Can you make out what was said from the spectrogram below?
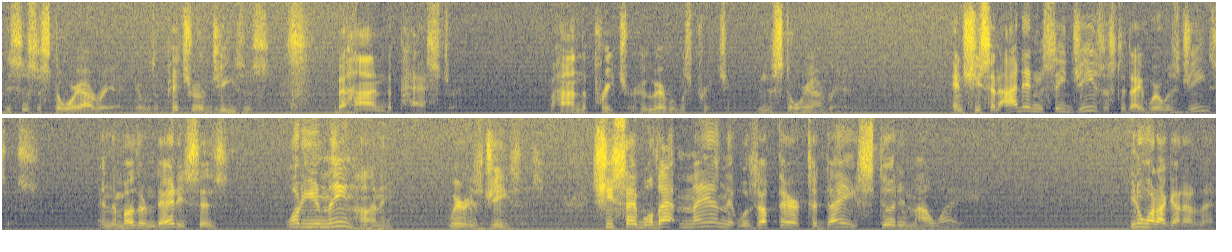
this is the story I read. There was a picture of Jesus behind the pastor, behind the preacher, whoever was preaching, in the story I read. And she said, I didn't see Jesus today. Where was Jesus? And the mother and daddy says, What do you mean, honey? Where is Jesus? She said, Well, that man that was up there today stood in my way. You know what I got out of that?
